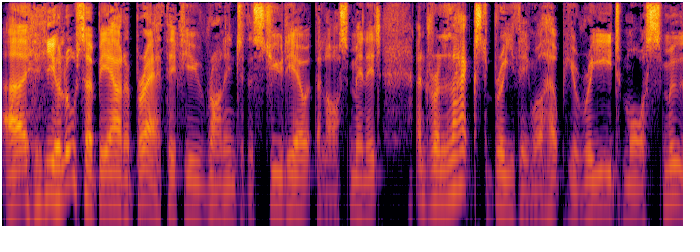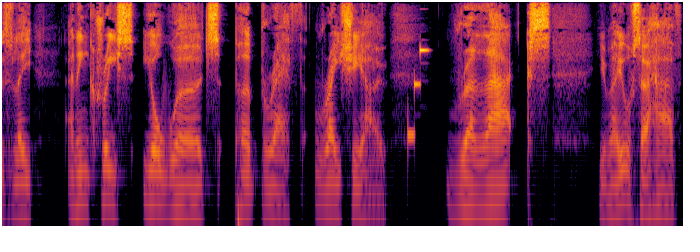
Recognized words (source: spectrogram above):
Uh, you'll also be out of breath if you run into the studio at the last minute, and relaxed breathing will help you read more smoothly and increase your words per breath ratio. Relax. You may also have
